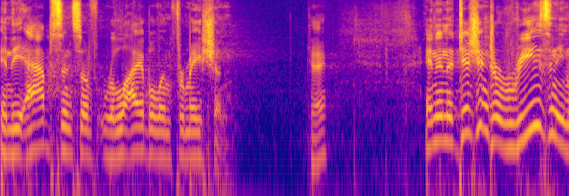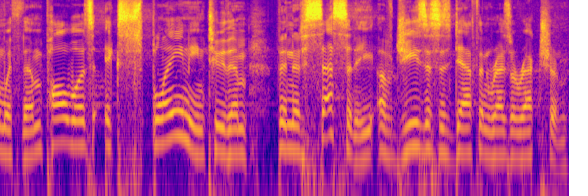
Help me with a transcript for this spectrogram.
in the absence of reliable information. Okay? And in addition to reasoning with them, Paul was explaining to them the necessity of Jesus' death and resurrection.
